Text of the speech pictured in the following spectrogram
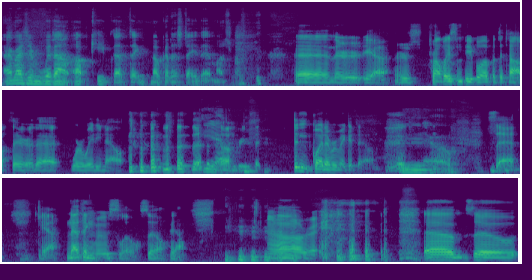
I imagine without upkeep, that thing's not going to stay there much longer. And there, yeah, there's probably some people up at the top there that were waiting out. the, the Yeah. hungry that didn't quite ever make it down. No. Sad. Yeah, nothing moves slow. So yeah. All right. um, so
